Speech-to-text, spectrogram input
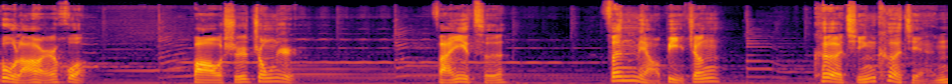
不劳而获，饱食终日。反义词，分秒必争，克勤克俭。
